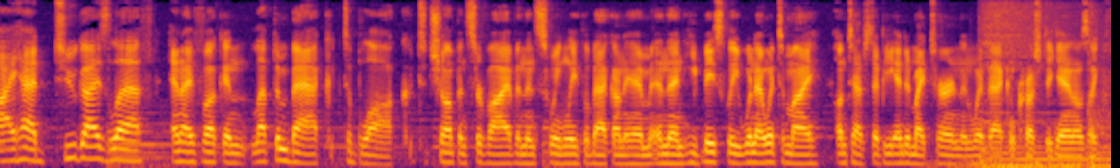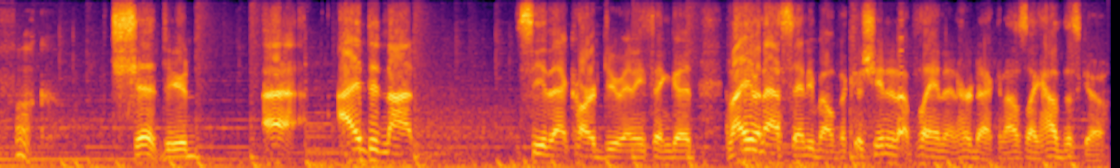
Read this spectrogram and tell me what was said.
I had two guys left, and I fucking left him back to block, to chump and survive, and then swing lethal back on him. And then he basically, when I went to my untap step, he ended my turn and went back and crushed again. I was like, fuck. shit, dude. I, I did not see that card do anything good. And I even asked Sandy Bell because she ended up playing it in her deck, and I was like, how'd this go?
